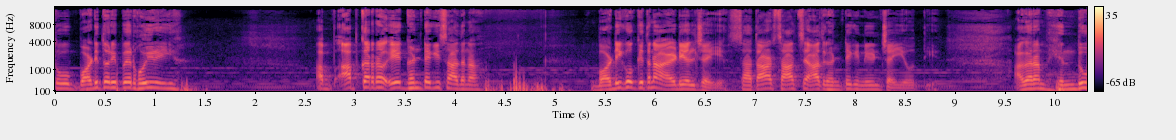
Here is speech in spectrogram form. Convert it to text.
तो बॉडी तो रिपेयर हो ही रही है। अब आप कर रहे हो एक घंटे की साधना। बॉडी को कितना आइडियल चाहिए? सात आठ, सात से आठ घंटे की नींद चाहिए होती है। अगर हम हिंदू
